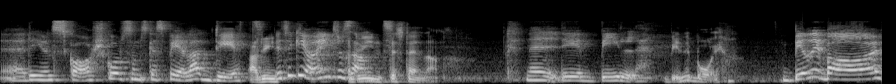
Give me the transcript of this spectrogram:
eh, Det är ju en Skarsgård som ska spela det. Ja, är inte- det tycker jag är Ja, intressant. du är inte Stellan. Nej, det är Bill. Billy Boy. Billy Boy!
